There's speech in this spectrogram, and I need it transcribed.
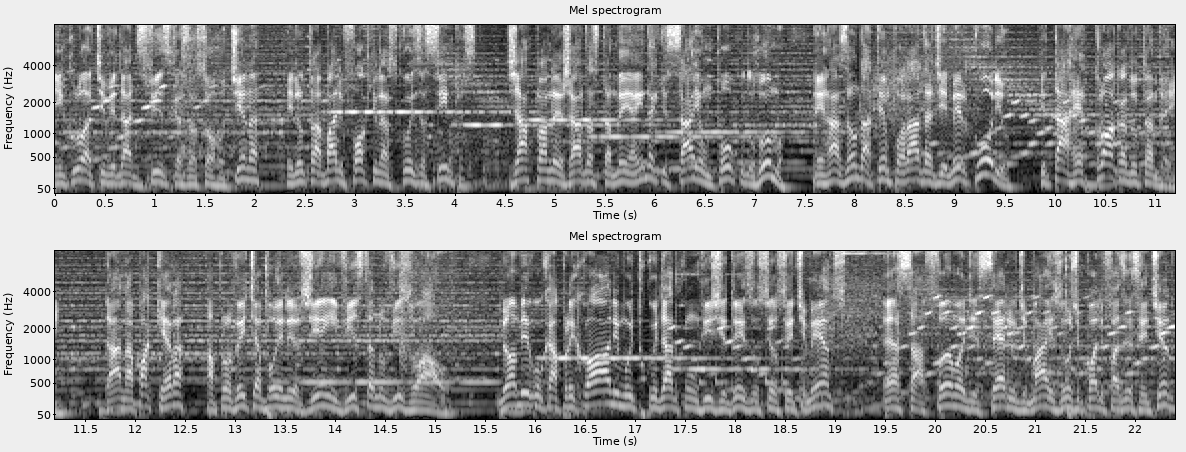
Inclua atividades físicas na sua rotina e no trabalho foque nas coisas simples, já planejadas também, ainda que saia um pouco do rumo, em razão da temporada de Mercúrio, que está retrógrado também. Já na paquera, aproveite a boa energia e invista no visual. Meu amigo Capricórnio, muito cuidado com rigidez dos seus sentimentos. Essa fama de sério demais hoje pode fazer sentido,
